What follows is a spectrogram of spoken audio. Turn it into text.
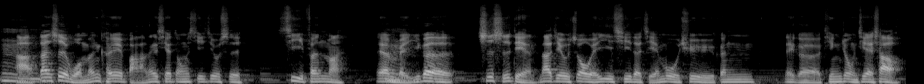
嗯。啊。但是我们可以把那些东西就是细分嘛，那每一个知识点，那就作为一期的节目去跟那个听众介绍。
